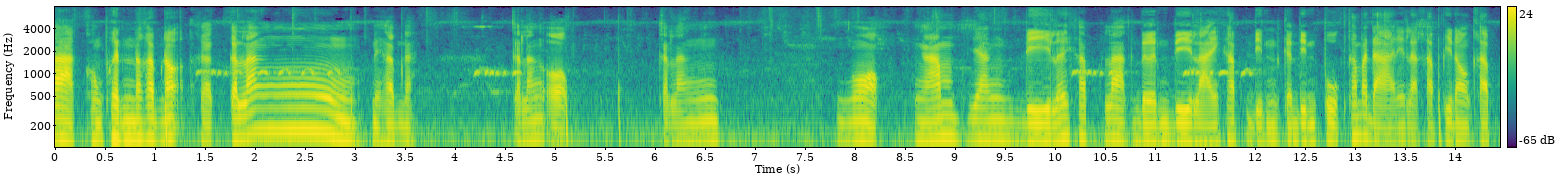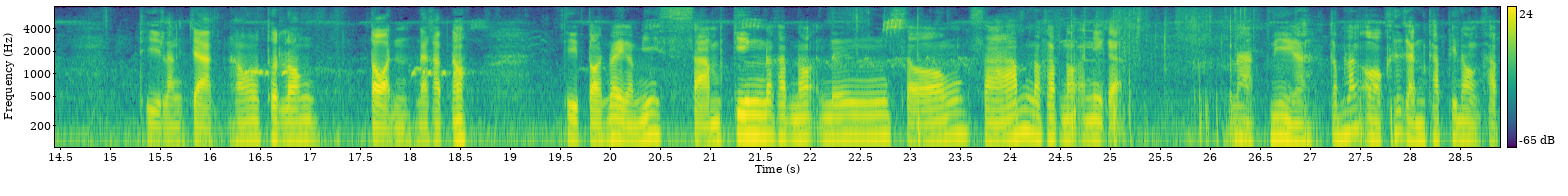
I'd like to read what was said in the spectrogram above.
ลากของเพิ่นเนาะครับเนาะก็กำลังนี่ครับนะกำลังออกกำลัง งอกงามย่างดีเลยครับลากเดินดีหลายครับ ดินกับดินปลูกธรรมดานี่แหละครับ พี่น้องครับ ที่หลังจากเขาทดลองตอนนะครับเนาะที่ตอนไว้ก็มีสามกิ่งนะครับ เนาะหนึ่งสองสามนะครับ เนาะอันนี้ก็รากนี่ก็กำลังออกคือกันครับพี่น้องครับ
